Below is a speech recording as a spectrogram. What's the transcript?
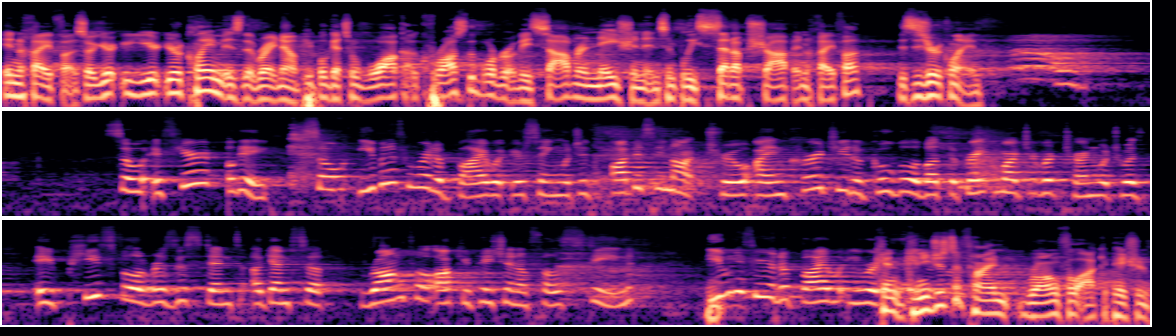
in Haifa. So your, your, your, claim is that right now people get to walk across the border of a sovereign nation and simply set up shop in Haifa? This is your claim. So if you're okay, so even if we were to buy what you're saying, which is obviously not true, I encourage you to Google about the Great March of Return, which was a peaceful resistance against a wrongful occupation of Palestine. Even if you were to buy what you were can, can you just define wrongful occupation?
